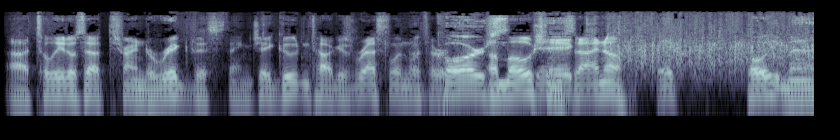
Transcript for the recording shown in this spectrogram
Uh, Toledo's out trying to rig this thing. Jay Gutentag is wrestling with her course, emotions. Dick. I know. Dick, told you, man.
